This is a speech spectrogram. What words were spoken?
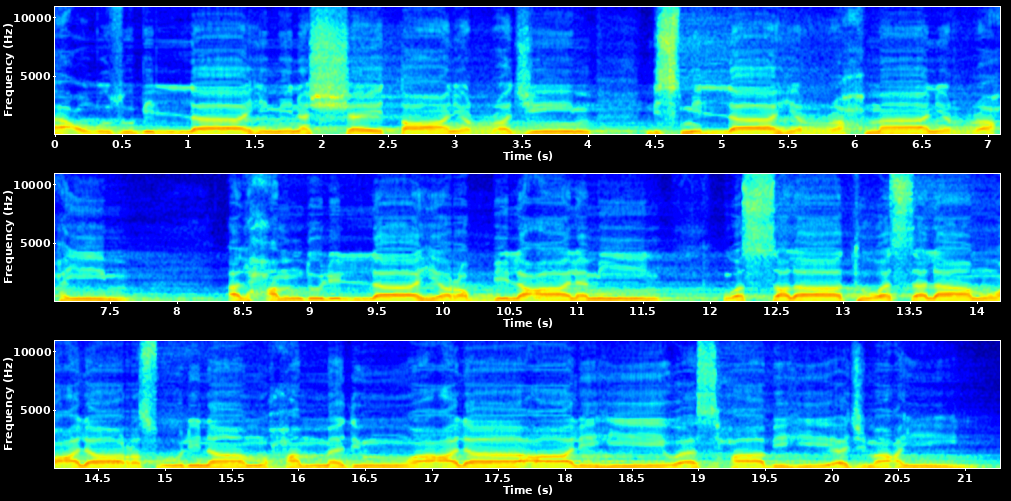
أعوذ بالله من الشيطان الرجيم. بسم الله الرحمن الرحيم. الحمد لله رب العالمين والصلاة والسلام على رسولنا محمد وعلى آله وأصحابه أجمعين.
